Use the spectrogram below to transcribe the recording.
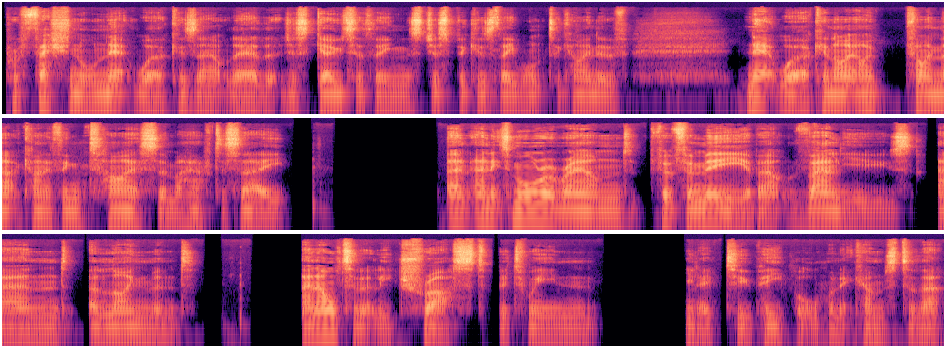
professional networkers out there that just go to things just because they want to kind of network, and I, I find that kind of thing tiresome. I have to say, and and it's more around for for me about values and alignment, and ultimately trust between you know two people when it comes to that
